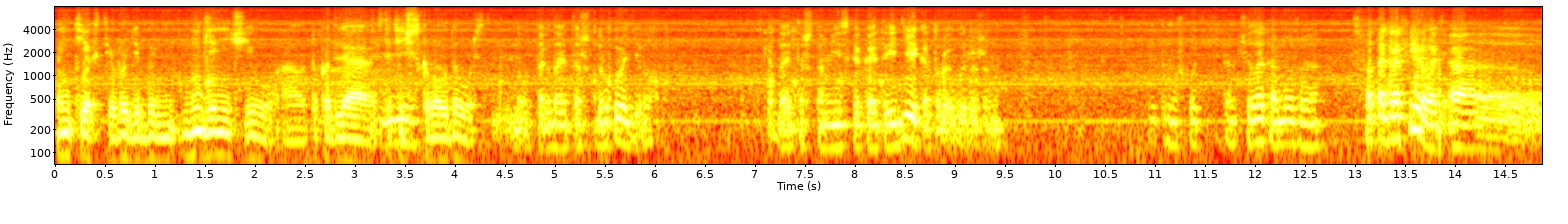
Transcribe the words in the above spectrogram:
контексте, вроде бы не для ничего, а только для эстетического удовольствия. Ну, тогда это же другое дело. Когда это же там есть какая-то идея, которая выражена. Потому что хоть там человека можно сфотографировать, а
